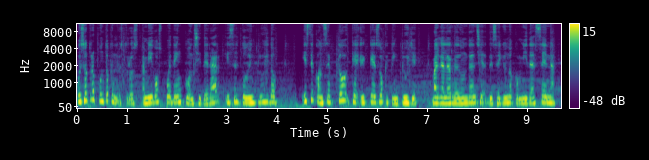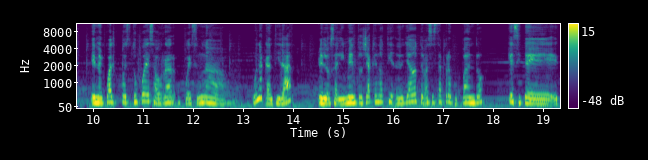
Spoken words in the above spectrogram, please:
pues otro punto que nuestros amigos pueden considerar es el todo incluido. Este concepto, ¿qué, eh, es lo que te incluye? Valga la redundancia, desayuno, comida, cena, en el cual pues tú puedes ahorrar pues una, una cantidad en los alimentos, ya que no, ya no te vas a estar preocupando que si te,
